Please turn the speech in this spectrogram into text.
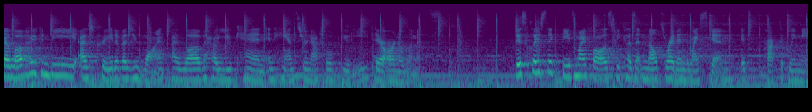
I love how you can be as creative as you want. I love how you can enhance your natural beauty. There are no limits. This clay stick feeds my flaws because it melts right into my skin. It's practically me.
